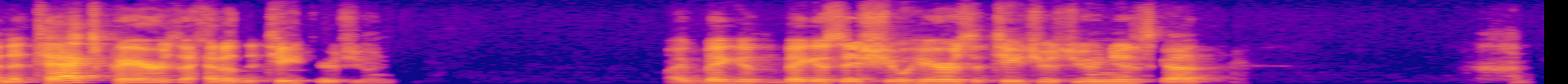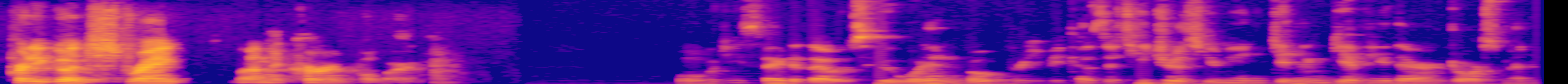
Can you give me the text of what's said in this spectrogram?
and the taxpayers ahead of the teachers union. My biggest biggest issue here is the teachers union's got pretty good strength on the current board. What would you say to those who wouldn't vote for you because the teachers union didn't give you their endorsement?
